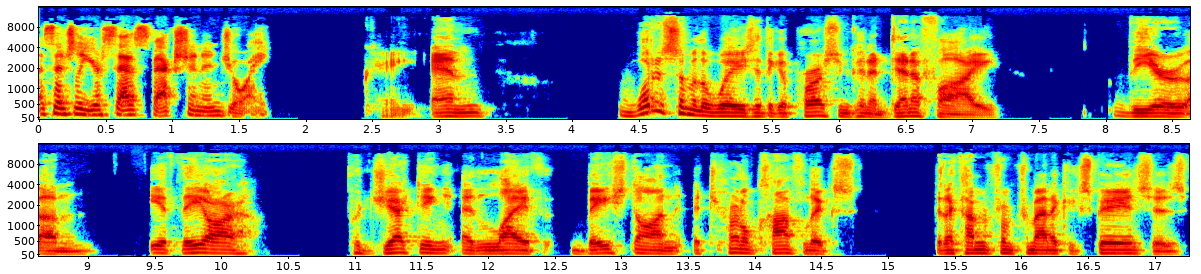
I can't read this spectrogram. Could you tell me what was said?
essentially your satisfaction and joy. Okay. And what are some of the ways you think a person can identify their, um, if they are projecting a life based on eternal conflicts that are coming from traumatic experiences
